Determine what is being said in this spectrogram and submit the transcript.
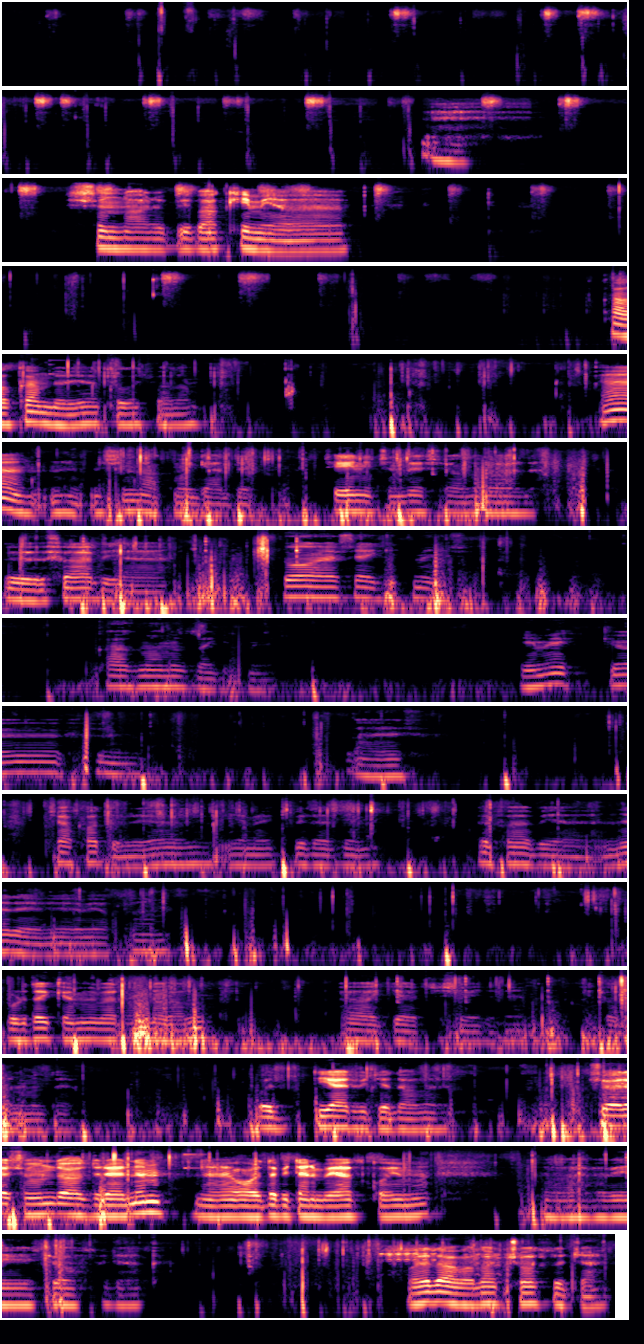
Öf. Şunları bir bakayım ya. Kalkan duruyor, kılıç falan. Ha, şimdi aklıma geldi. Şeyin içinde eşyalar vardı. Öf abi ya. Çoğu her şey gitmiş. Kazmamız da gitmiş. Yemek gö... Öf. Çapa duruyor. Yemek biraz yemek. Öf abi ya. Nereye ev yapsam? Burada kömür var onu da alalım. Ha gerçi şeydi değil mi? Hiç odunumuz da yok. Bu diğer videoda alırız. Şöyle şunu da öldürelim. Ee, orada bir tane beyaz koyun var. Abi çok sıcak. Orada havalar çok sıcak.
